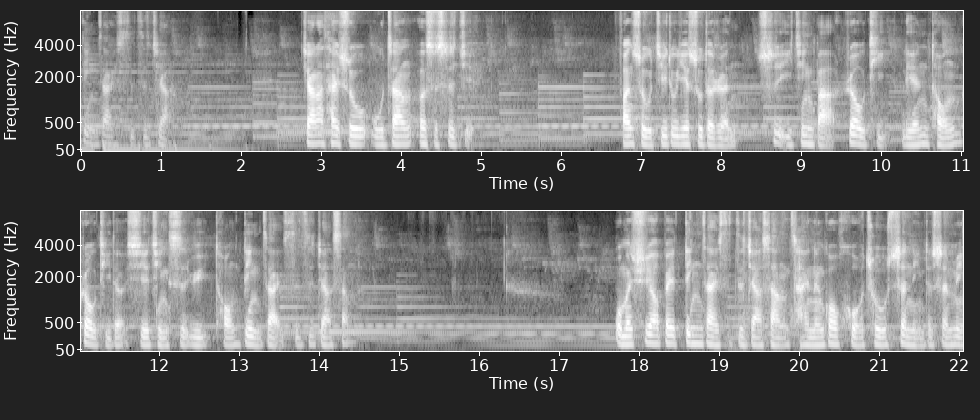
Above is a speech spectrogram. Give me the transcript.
钉在十字架。加拉太书五章二十四节：凡属基督耶稣的人，是已经把肉体连同肉体的邪情私欲同钉在十字架上了。我们需要被钉在十字架上，才能够活出圣灵的生命，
